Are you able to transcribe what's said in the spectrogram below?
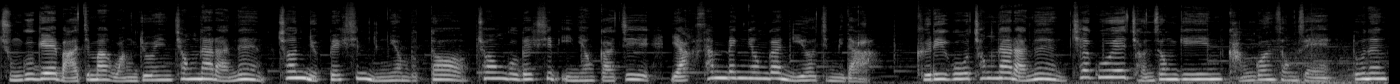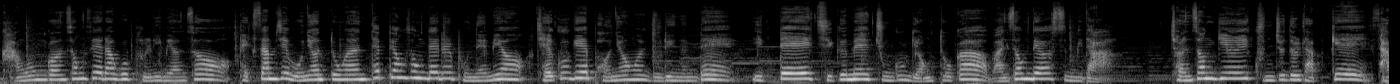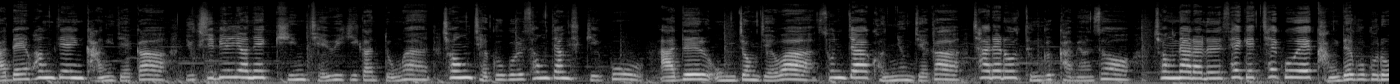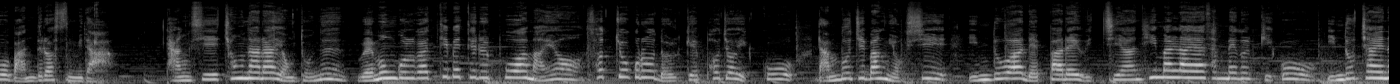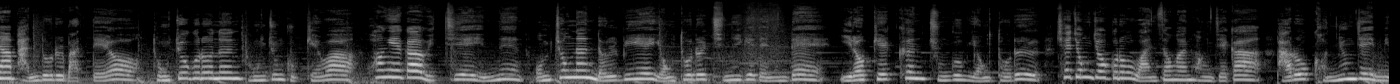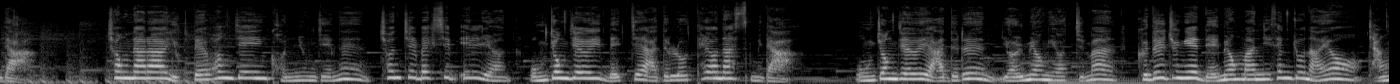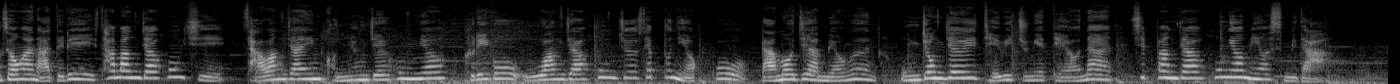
중국의 마지막 왕조인 청나라는 1616년부터 1912년까지 약 300년간 이어집니다. 그리고 청나라는 최고의 전성기인 강건 성세 또는 강원건 성세라고 불리면서 135년 동안 태평성대를 보내며 제국의 번영을 누리는데 이때의 지금의 중국 영토가 완성되었습니다. 전성기의 군주들답게 4대 황제인 강희제가 61년의 긴 재위 기간 동안 청제국을 성장시키고 아들 옹정제와 손자 건융제가 차례로 등극하면서 청나라를 세계 최고의 강대국으로 만들었습니다. 당시 청나라 영토는 외몽골과 티베트를 포함하여 서쪽으로 넓게 퍼져 있고 남부지방 역시 인도와 네팔에 위치한 히말라야 산맥을 끼고 인도차이나 반도를 맞대어 동쪽으로는 동중국해와 황해가 위치해 있는 엄청난 넓이의 영토를 지니게 되는데 이렇게 큰 중국 영토를 최종적으로 완성한 황제가 바로 건융제입니다. 청나라 6대 황제인 건융제는 1711년 옹정제의 넷째 아들로 태어났습니다. 옹정제의 아들은 10명이었지만 그들 중에 4명만이 생존하여 장성한 아들이 사망자 홍씨, 사왕자인 건융제 홍녀, 그리고 오왕자 홍주 세뿐이었고 나머지 한 명은 옹정제의 제위 중에 태어난 십황자 홍염이었습니다.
